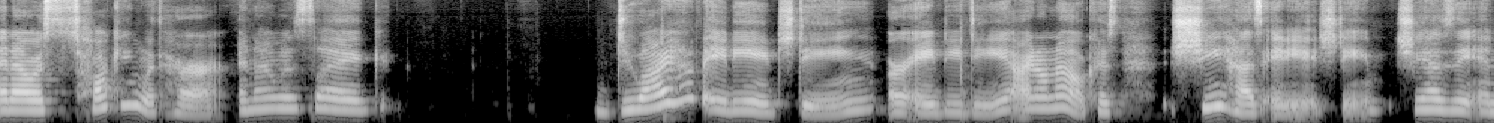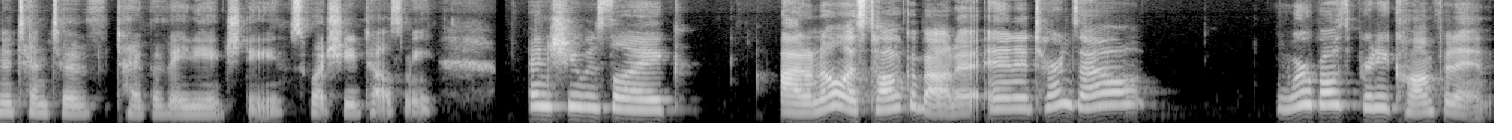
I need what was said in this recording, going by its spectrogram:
And I was talking with her and I was like, do I have ADHD or ADD? I don't know because she has ADHD. She has the inattentive type of ADHD, is what she tells me. And she was like, I don't know, let's talk about it. And it turns out we're both pretty confident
